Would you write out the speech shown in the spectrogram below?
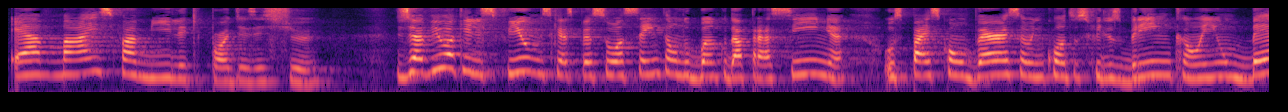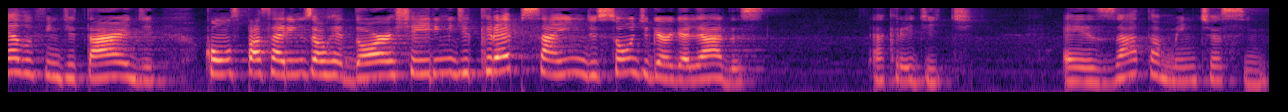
é a mais família que pode existir. Já viu aqueles filmes que as pessoas sentam no banco da pracinha, os pais conversam enquanto os filhos brincam em um belo fim de tarde, com os passarinhos ao redor, cheirinho de crepe saindo e som de gargalhadas? Acredite, é exatamente assim.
